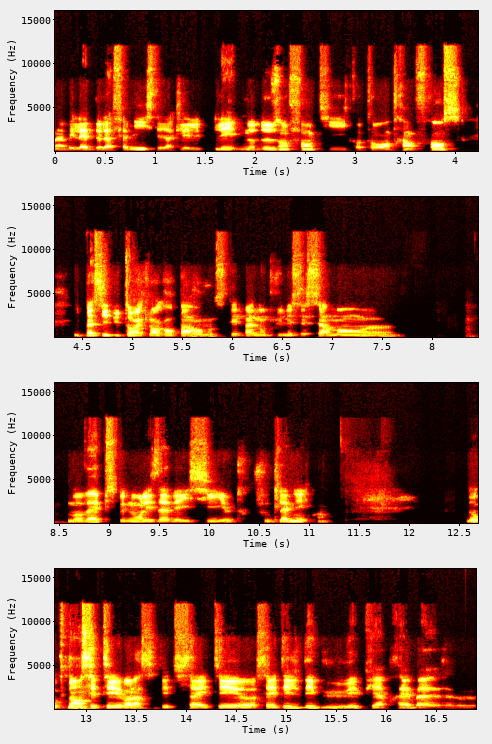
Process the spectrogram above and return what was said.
avait l'aide de la famille, c'est-à-dire que les, nos deux enfants, qui, quand on rentrait en France, ils passaient du temps avec leurs grands-parents, donc ce n'était pas non plus nécessairement euh, mauvais, puisque nous, on les avait ici euh, toute l'année. Donc non, c'était voilà, c'était ça a été euh, ça a été le début et puis après, bah, euh,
